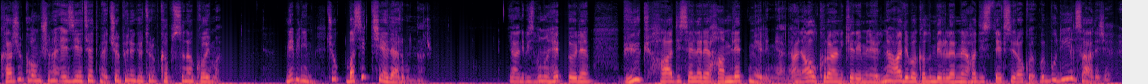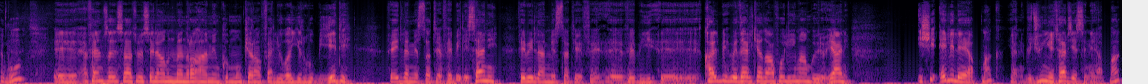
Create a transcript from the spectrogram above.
karşı komşuna eziyet etme. Çöpünü götürüp kapısına koyma. Ne bileyim çok basit şeyler bunlar. Yani biz bunu hep böyle büyük hadiselere hamletmeyelim yani. Hani al Kur'an-ı Kerim'in eline hadi bakalım birilerine hadis tefsir oku. Bu, değil sadece. E bu e, Efendimiz Aleyhisselatü Vesselam'ın men ra'a minkum munkeran fel yugayyirhu bi yedih fe illem yestati fe bi lisani fe billem yestati fe, e, fe bi e, kalbi ve delke daful iman buyuruyor. Yani işi el ile yapmak yani gücün yetercesine yapmak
